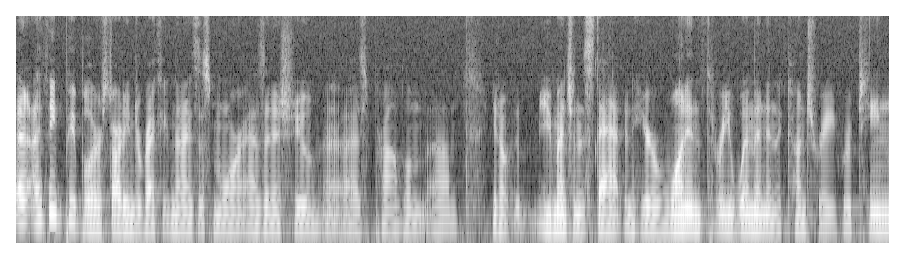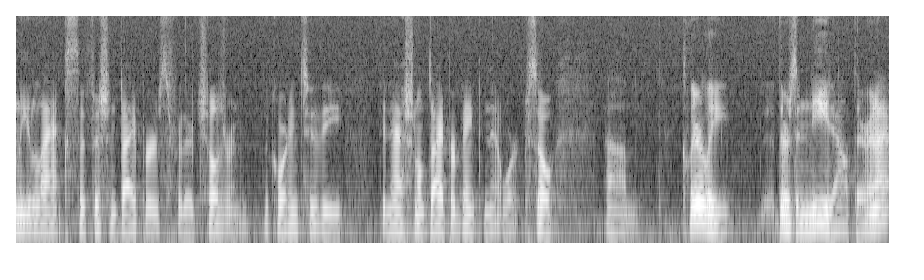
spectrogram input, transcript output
and I think people are starting to recognize this more as an issue, uh, as a problem. Um, you know, you mentioned the stat in here: one in three women in the country routinely lack sufficient diapers for their children, according to the the National Diaper Bank Network. So um, clearly, there's a need out there, and I,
